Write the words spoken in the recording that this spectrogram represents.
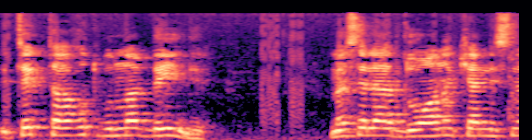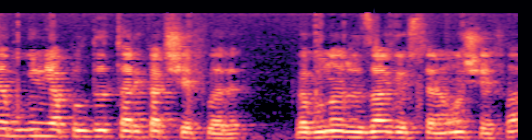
e, tek tağut bunlar değildir. Mesela duanın kendisine bugün yapıldığı tarikat şeyhleri ve buna rıza gösteren o şeyhler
